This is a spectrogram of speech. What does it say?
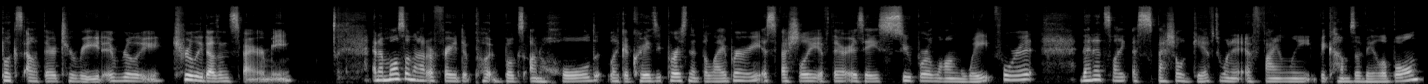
books out there to read. It really truly does inspire me. And I'm also not afraid to put books on hold like a crazy person at the library, especially if there is a super long wait for it. Then it's like a special gift when it uh, finally becomes available.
